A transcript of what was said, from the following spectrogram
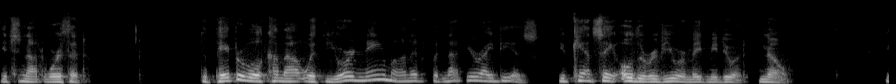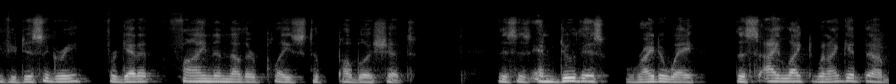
It's not worth it. The paper will come out with your name on it, but not your ideas. You can't say, oh, the reviewer made me do it. No. If you disagree, forget it. Find another place to publish it. This is, and do this right away. This, I liked when I get um,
